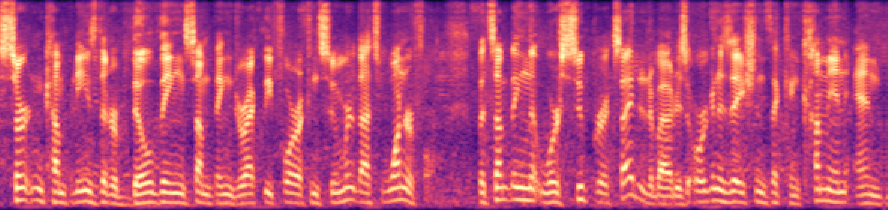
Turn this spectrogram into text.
certain companies that are building something directly for a consumer, that's wonderful. But something that we're super excited about is organizations that can come in and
